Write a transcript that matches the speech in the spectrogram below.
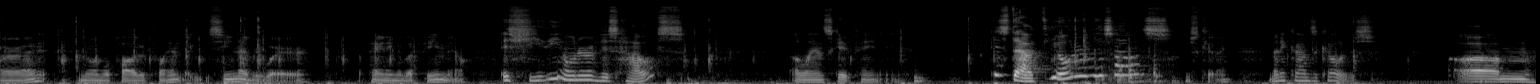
Alright, normal potted plant that you've seen everywhere. A painting of a female. Is she the owner of this house? A landscape painting. Is that the owner of this house? Just kidding. Many kinds of colors. Um,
